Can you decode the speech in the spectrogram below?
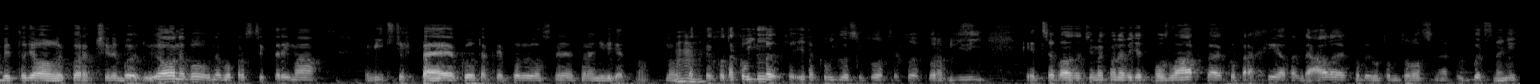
by to dělal jako radši, nebo, jo, nebo, nebo prostě, který má víc těch P, jako, tak jako by vlastně jako není vidět. No. No, mm-hmm. tak jako takovýhle, i takovýhle situace to jako nabízí. Je třeba zatím jako nevidět pozlátka, jako prachy a tak dále, jako by o tom to vlastně jako vůbec není. E,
